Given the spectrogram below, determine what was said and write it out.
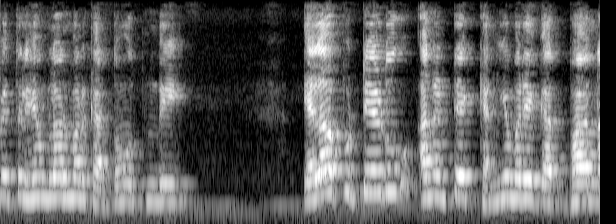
పెత్రహేంలో మనకు అర్థమవుతుంది. ఎలా పుట్టాడు అనంటే కన్యమరే గర్భాన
